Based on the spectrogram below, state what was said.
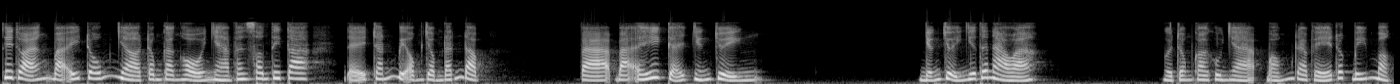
Thi thoảng bà ấy trốn nhờ trong căn hộ nhà Vincentita để tránh bị ông chồng đánh đập. Và bà ấy kể những chuyện... Những chuyện như thế nào ạ? Người trông coi khu nhà bỗng ra vẻ rất bí mật.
